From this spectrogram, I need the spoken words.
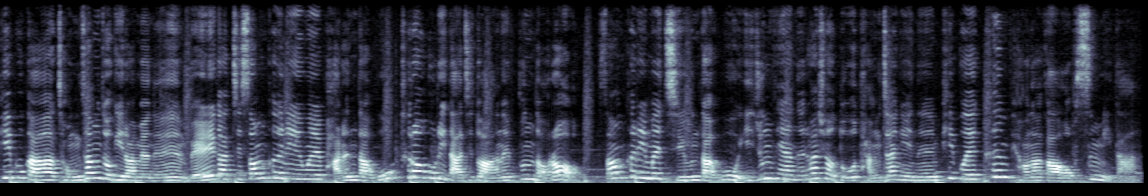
피부가 정상적이라면 매일같이 선크림을 바른다고 트러블이 나지도 않을 뿐더러 선크림을 지운다고 이중세안을 하셔도 당장에는 피부에 큰 변화가 없습니다.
